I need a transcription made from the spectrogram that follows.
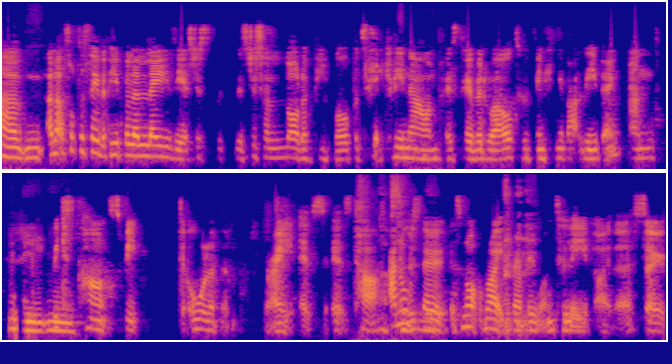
Um, and that's not to say that people are lazy. It's just there's just a lot of people, particularly now in post-COVID world, who are thinking about leaving, and we Mm. just can't speak to all of them, right? It's it's tough, and also it's not right for everyone to leave either. So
